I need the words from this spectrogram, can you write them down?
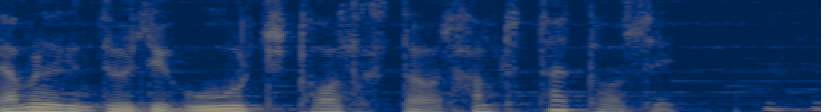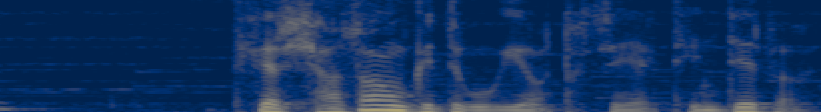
ямар нэгэн зүйлийг үүрж туулах хэрэгтэй бол хамтдаа туулъя. Тэгэхээр шалом гэдэг үгийн утга чинь яг тэн дээр байна.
